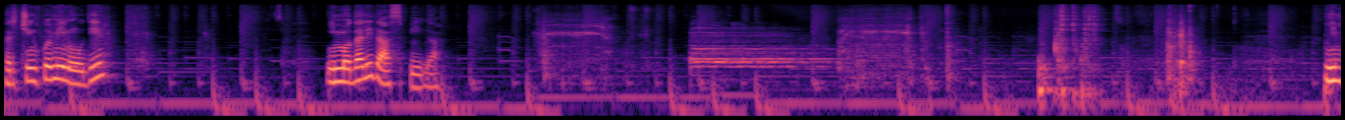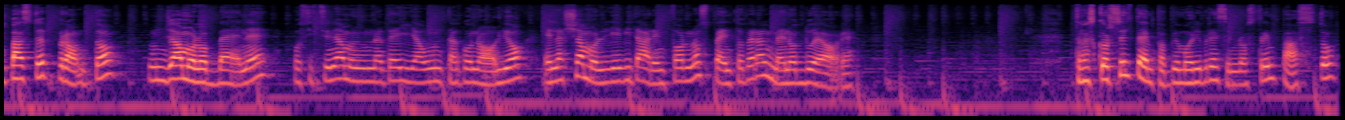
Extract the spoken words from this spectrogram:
per 5 minuti in modalità spiga. L'impasto è pronto, ungiamolo bene, posizioniamolo in una teglia unta con olio e lasciamolo lievitare in forno spento per almeno due ore. Trascorso il tempo abbiamo ripreso il nostro impasto,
